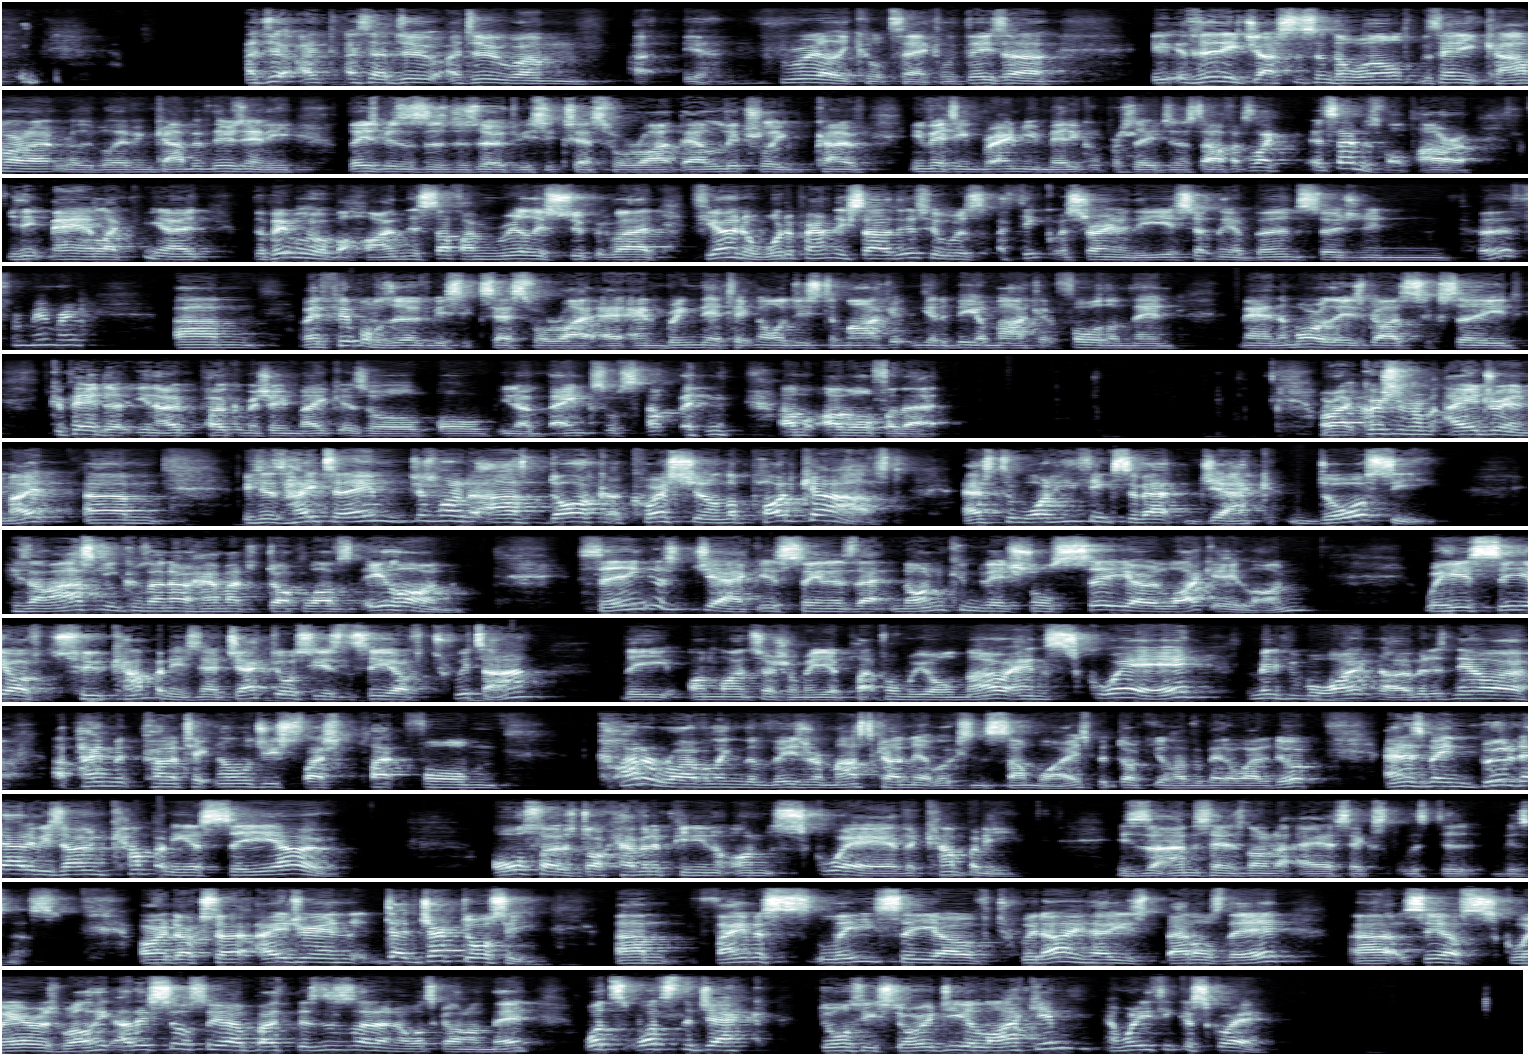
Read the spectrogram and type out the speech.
I do. I, I do. I do. Um. Uh, yeah. Really cool tech. Look, these are if there's any justice in the world, if there's any karma, I don't really believe in karma. If there's any, these businesses deserve to be successful, right? They're literally kind of inventing brand new medical procedures and stuff. It's like it's same as Volpara. You think, man, like you know, the people who are behind this stuff. I'm really super glad. Fiona Wood apparently started this, who was I think Australian of the Year, certainly a burn surgeon in Perth from memory. Um, I mean, if people deserve to be successful, right, and bring their technologies to market and get a bigger market for them, then man, the more of these guys succeed compared to you know poker machine makers or or you know banks or something, I'm, I'm all for that. All right, question from Adrian, mate. Um, he says, Hey, team, just wanted to ask Doc a question on the podcast as to what he thinks about Jack Dorsey. He says, I'm asking because I know how much Doc loves Elon. Seeing as Jack is seen as that non conventional CEO like Elon, where he's CEO of two companies. Now, Jack Dorsey is the CEO of Twitter, the online social media platform we all know, and Square, many people won't know, but is now a, a payment kind of technology slash platform kind of rivaling the Visa and MasterCard networks in some ways, but Doc, you'll have a better way to do it, and has been booted out of his own company as CEO. Also, does Doc have an opinion on Square, the company? He says, I understand it's not an ASX listed business. All right, Doc. So, Adrian, Jack Dorsey, um, famously CEO of Twitter, he had his battles there. Uh, CEO of Square as well. Are they still CEO of both businesses? I don't know what's going on there. What's what's the Jack Dorsey story? Do you like him? And what do you think of Square?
